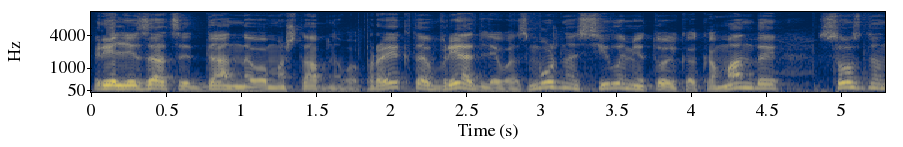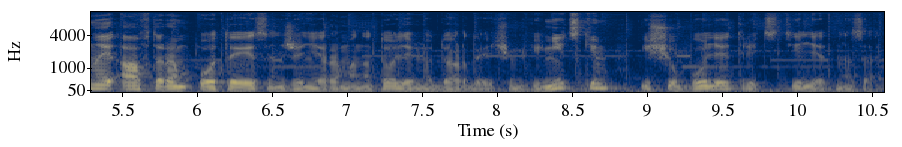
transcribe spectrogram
реализация данного масштабного проекта вряд ли возможна силами только команды, созданной автором ОТС инженером Анатолием Эдуардовичем Юницким еще более 30 лет назад.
